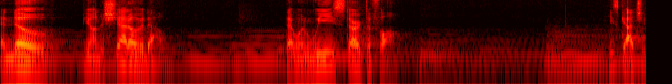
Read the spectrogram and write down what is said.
and know beyond a shadow of a doubt that when we start to fall, He's got you.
